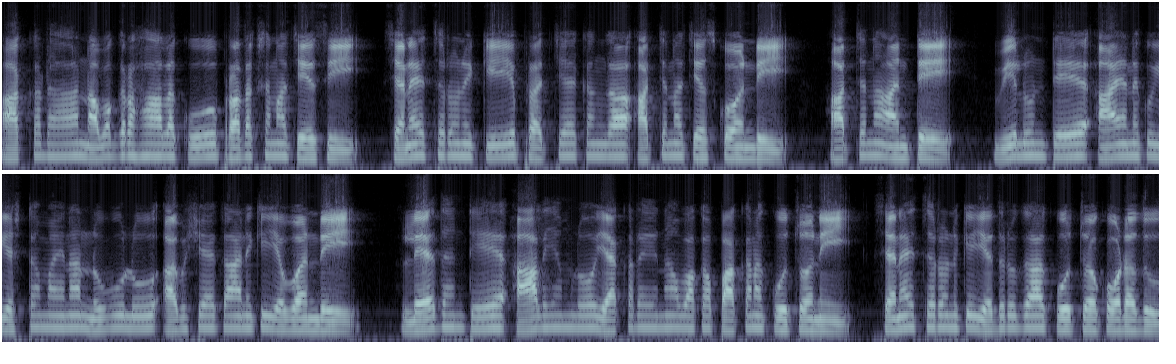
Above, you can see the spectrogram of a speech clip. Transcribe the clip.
అక్కడ నవగ్రహాలకు ప్రదక్షిణ చేసి శనేశ్వరునికి ప్రత్యేకంగా అర్చన చేసుకోండి. అర్చన అంటే వీలుంటే ఆయనకు ఇష్టమైన నువ్వులు అభిషేకానికి ఇవ్వండి. లేదంటే ఆలయంలో ఎక్కడైనా ఒక పక్కన కూర్చొని శనేశ్వరునికి ఎదురుగా కూర్చోకూడదు.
